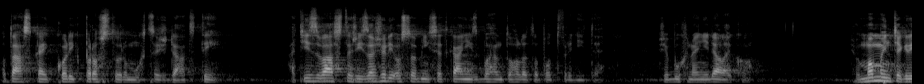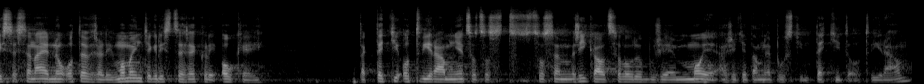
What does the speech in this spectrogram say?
Otázka je, kolik prostoru mu chceš dát ty. A ti z vás, kteří zažili osobní setkání s Bohem, tohle to potvrdíte. Že Bůh není daleko. V momentě, kdy jste se najednou otevřeli, v momentě, kdy jste řekli OK, tak teď ti otvírám něco, co, co jsem říkal celou dobu, že je moje a že tě tam nepustím. Teď ti to otvírám.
